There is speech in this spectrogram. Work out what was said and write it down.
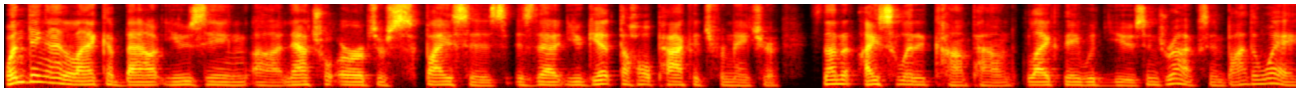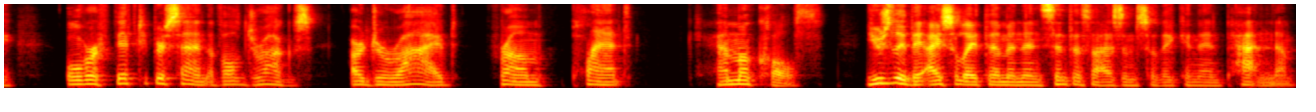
One thing I like about using uh, natural herbs or spices is that you get the whole package from nature. It's not an isolated compound like they would use in drugs. And by the way, over 50% of all drugs are derived from plant chemicals. Usually they isolate them and then synthesize them so they can then patent them.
